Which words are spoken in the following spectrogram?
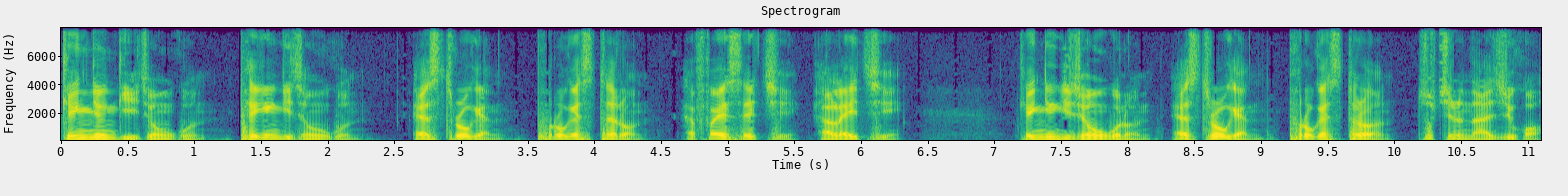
갱년기 증후군, 폐경기 증후군, 에스트로겐, 프로게스테론, FSH, LH. 갱년기 증후군은 에스트로겐, 프로게스테론 수치는 낮아지고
